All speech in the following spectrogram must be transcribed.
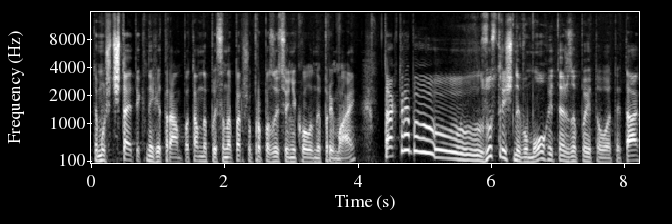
Тому що читайте книги Трампа, там написано, першу пропозицію ніколи не приймай. Так, треба зустрічні вимоги теж запитувати. Так.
